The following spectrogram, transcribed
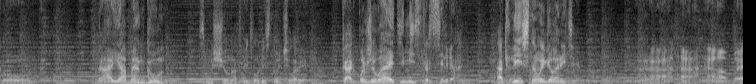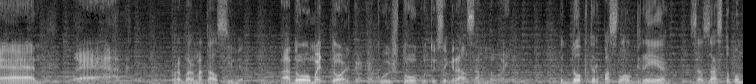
Гун. Да, я Бен Гун, смущенно ответил лесной человек. Как поживаете, мистер Сильвер? Отлично вы говорите. А-ха-ха, Бен, Бен, пробормотал Сильвер. Подумать только, какую штуку ты сыграл со мной. Доктор послал Грея за заступом,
